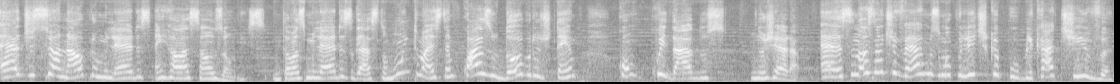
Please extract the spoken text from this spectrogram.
é adicional para mulheres em relação aos homens. Então, as mulheres gastam muito mais tempo, quase o dobro de tempo, com cuidados no geral. É, se nós não tivermos uma política pública ativa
